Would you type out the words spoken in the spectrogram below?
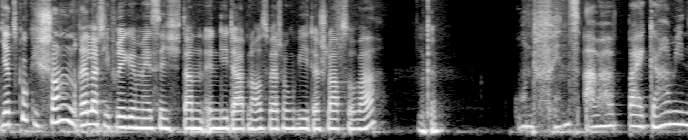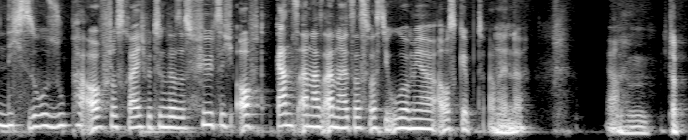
jetzt gucke ich schon relativ regelmäßig dann in die Datenauswertung, wie der Schlaf so war. Okay und finde es aber bei Garmin nicht so super aufschlussreich, beziehungsweise es fühlt sich oft ganz anders an als das, was die Uhr mir ausgibt am mhm. Ende. Ja. Ähm, ich glaube,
